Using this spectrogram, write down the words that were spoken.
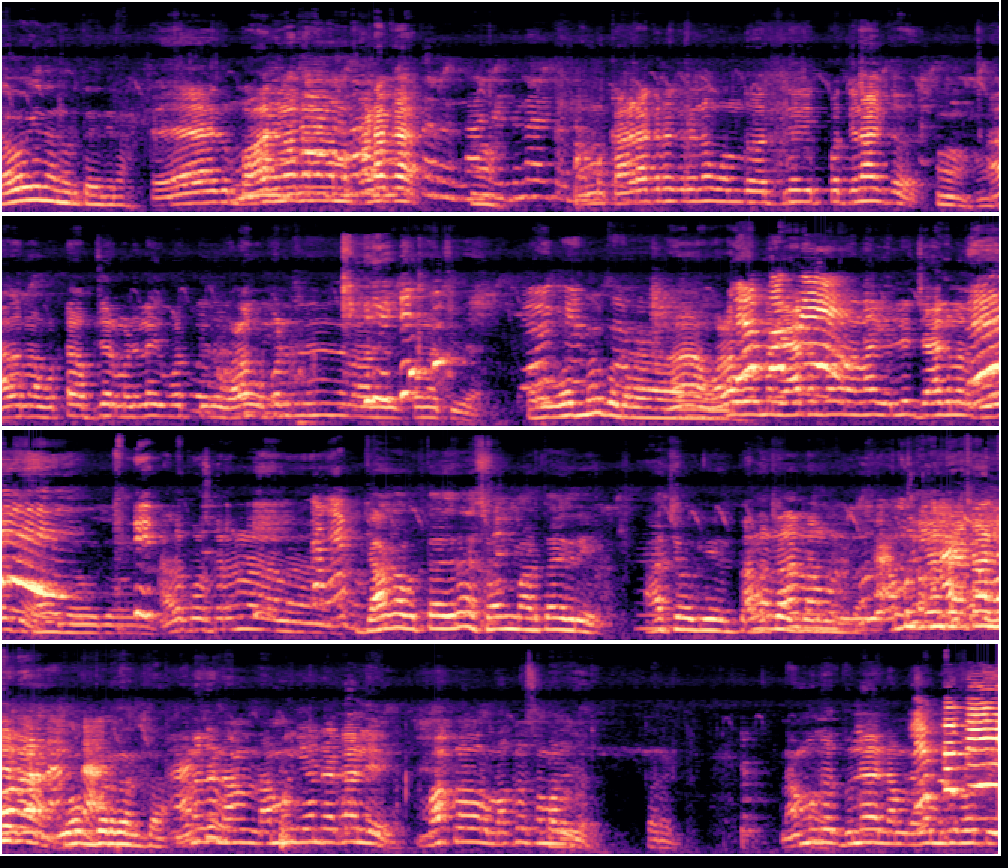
ಯಾವಾಗಿಂದ ನೋಡ್ತಾ ಇದ್ದೀರಾ? ನಮ್ಮ ಕಾಡಾಕ. ನಮ್ಮ ಕಾಡಾಕನ ಒಂದು ಹದಿನೈದು ಇಪ್ಪತ್ತು ದಿನ ಆಯ್ತು. ಆದ್ರೆ ನಾವು ಒಟ್ಟ ಅಬ್ಸರ್ವ್ ಮಾಡಿಲ್ಲ ಇವತ್ತು ಇದು ಒಳಗೆ ಬಂದಿದ್ದೀನಿ ನಾನು ಹಾಂ ಹೋದ್ಮೇಲೆ ಒಳಗೆ ಹೋದ್ಮೇಲೆ ಯಾಕಂದ್ರೆ ನಾನು ಎಲ್ಲಿ ಜಾಗ ಇಲ್ಲ ಹೌದು. ಅದಕ್ಕೋಸ್ಕರ ನಾನು ಜಾಗ ಬರ್ತಾ ಇದ್ರೆ ಸೌಂಡ್ ಮಾಡ್ತಾ ಇದ್ರಿ ಆಚೆ ಹೋಗಿ ಅಂತ ನಮಗೆ ಏನು ಬೇಕಾಗಲಿ ಹೋಗ್ಬಾರ್ದಂತ. ನನಗೆ ನಮ್ಮ ನಮಗೆ ಏನು ಬೇಕಾಗಲಿ ಮಕ್ಕಳು ಅವ್ರ ಮಕ್ಕಳ ಸಂಬಂಧ. ಕರೆಕ್ಟ್ ನಮಗೆ ದುನಿಯಾ ನಮ್ದೆಲ್ಲ ಮುಗಿದು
